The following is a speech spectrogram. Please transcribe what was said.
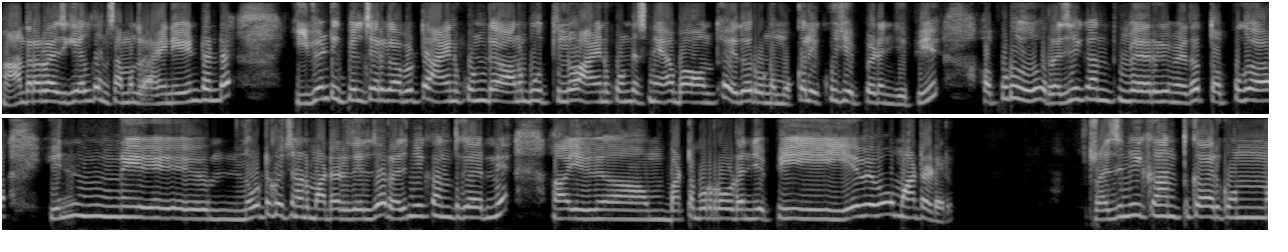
ఆంధ్ర రాజకీయాలతో ఆయన సంబంధం ఆయన ఏంటంటే ఈవెంట్కి పిలిచారు కాబట్టి ఆయనకుండే అనుభూతిలో ఆయనకుండే స్నేహభావంతో ఏదో రెండు ముక్కలు ఎక్కువ చెప్పాడని చెప్పి అప్పుడు రజనీకాంత్ గారి మీద తప్పుగా ఎన్ని నోటికి వచ్చినట్టు మాట్లాడారు తెలుసా? రజనీకాంత్ గారిని బట్టబుర్రోడ్ బట్టబుర్రోడు అని చెప్పి ఏవేవో మాట్లాడారు. రజనీకాంత్ గారికి ఉన్న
